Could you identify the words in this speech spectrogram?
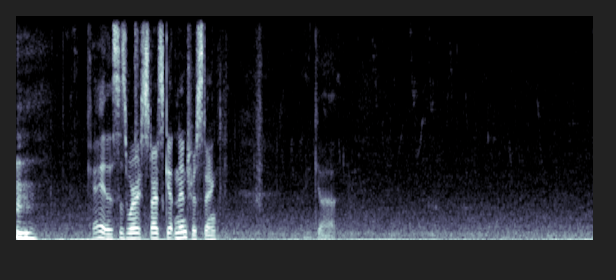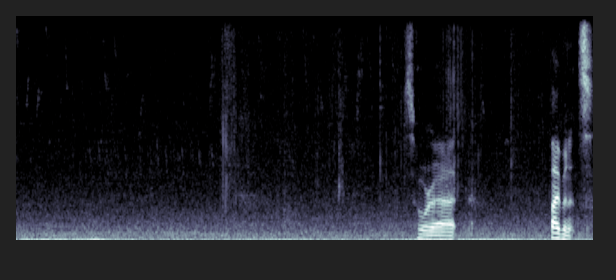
Okay, this is where it starts getting interesting. We got So we're at five minutes.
